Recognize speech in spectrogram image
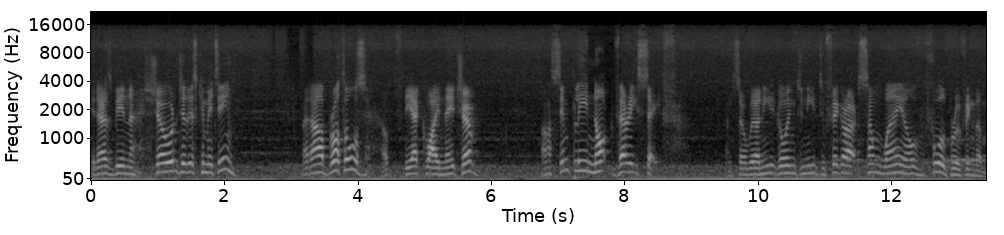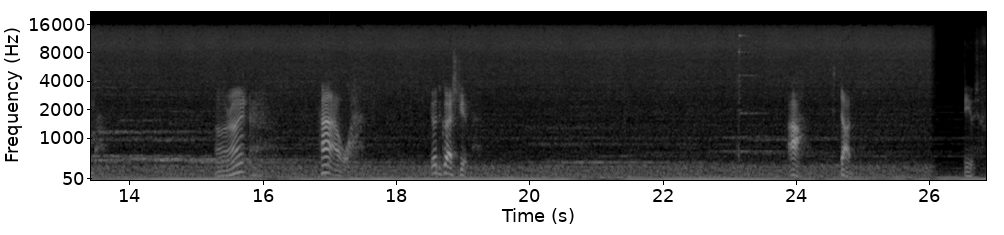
it has been shown to this committee that our brothels of the equine nature are simply not very safe. And so we are going to need to figure out some way of foolproofing them. Alright. How? Good question. Ah, it's done. Beautiful.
